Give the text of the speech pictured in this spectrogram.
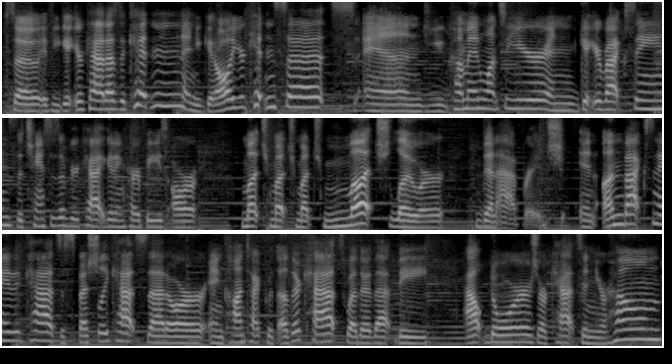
So if you get your cat as a kitten and you get all your kitten sets and you come in once a year and get your vaccines, the chances of your cat getting herpes are much, much, much, much lower than average. In unvaccinated cats, especially cats that are in contact with other cats, whether that be outdoors or cats in your home,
